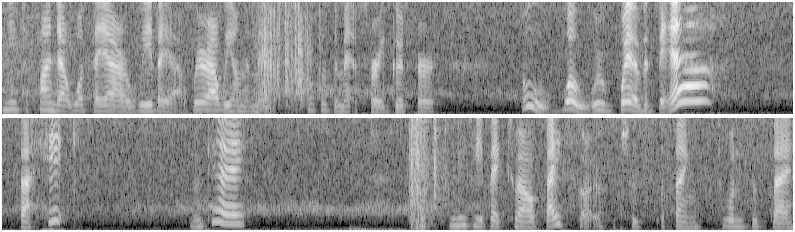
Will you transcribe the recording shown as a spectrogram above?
need to find out what they are where they are. Where are we on the map? Not that the map's very good for... Oh, whoa, we're way over there? The heck? Okay. We need to get back to our base though, which is a thing. So what does this say?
